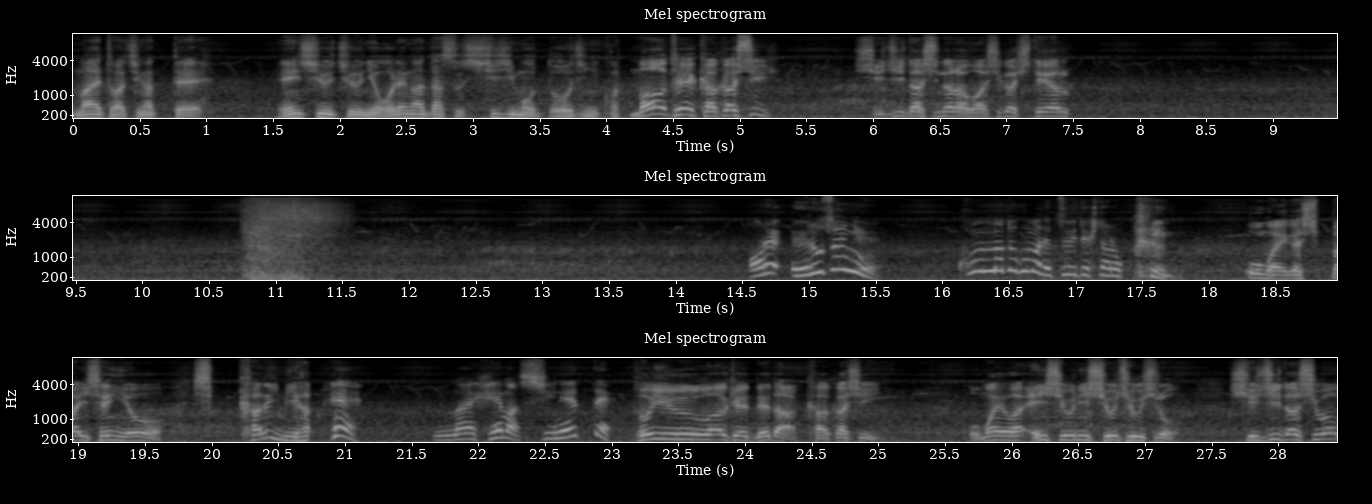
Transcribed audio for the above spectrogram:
前とは違って演習中に俺が出す指示も同時にこ待てかかし指示出しならわしがしてやる。あれエロゼニ？こんなとこまでついてきたの？くん。お前が失敗せんよしっかり見張へんなヘマしねえって。というわけでだかかしお前は演習に集中しろ。指示出しは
